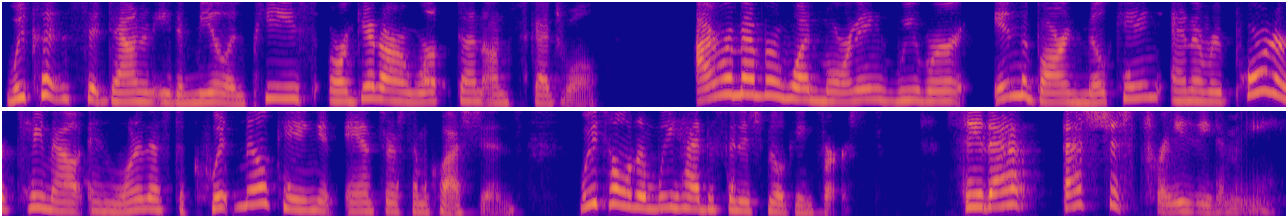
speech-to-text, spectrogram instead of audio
We couldn't sit down and eat a meal in peace or get our work done on schedule. I remember one morning we were in the barn milking, and a reporter came out and wanted us to quit milking and answer some questions. We told him we had to finish milking first. See that that's just crazy to me.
